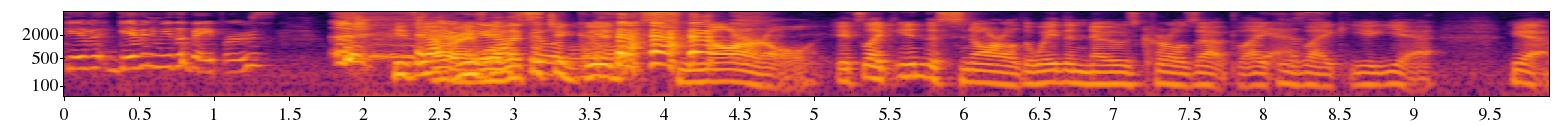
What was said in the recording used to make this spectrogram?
Give giving me the vapors. He's got, Alright, he's well, got such a good snarl. It's like in the snarl, the way the nose curls up, like Yes. is like you, yeah, yeah.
